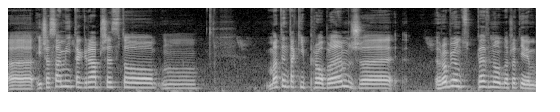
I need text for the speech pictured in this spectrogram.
E, I czasami ta gra przez to mm, ma ten taki problem, że robiąc pewną, na przykład, nie wiem,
